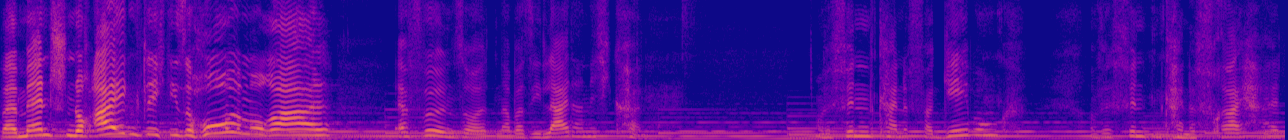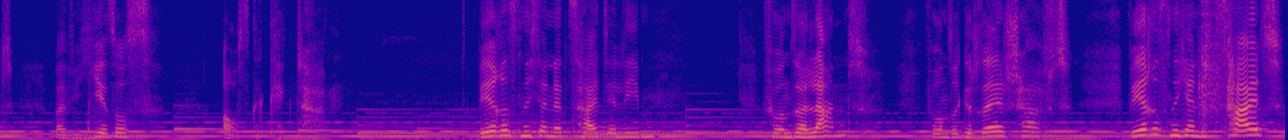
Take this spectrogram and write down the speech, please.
weil Menschen doch eigentlich diese hohe Moral erfüllen sollten, aber sie leider nicht können. Und wir finden keine Vergebung und wir finden keine Freiheit, weil wir Jesus ausgekickt haben. Wäre es nicht an der Zeit, ihr Lieben, für unser Land, für unsere Gesellschaft, wäre es nicht an die Zeit,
